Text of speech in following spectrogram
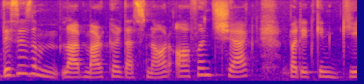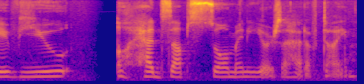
This is a lab marker that's not often checked, but it can give you a heads up so many years ahead of time.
